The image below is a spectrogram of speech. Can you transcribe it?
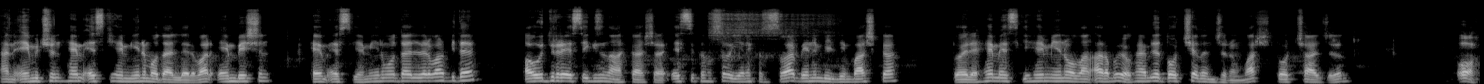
hani M3'ün hem eski hem yeni modelleri var. M5'in hem eski hem yeni modelleri var. Bir de Audi R8'in arkadaşlar eski kasası ve yeni kasası var. Benim bildiğim başka böyle hem eski hem yeni olan araba yok. Ha bir de Dodge Challenger'ın var. Dodge Charger'ın. Oh.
